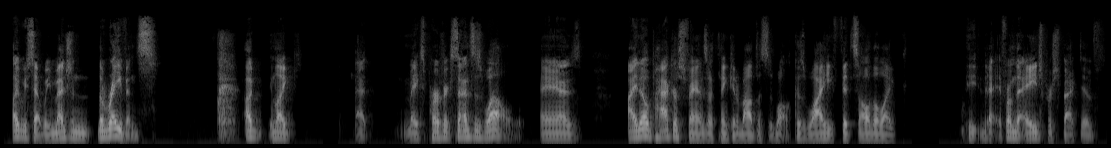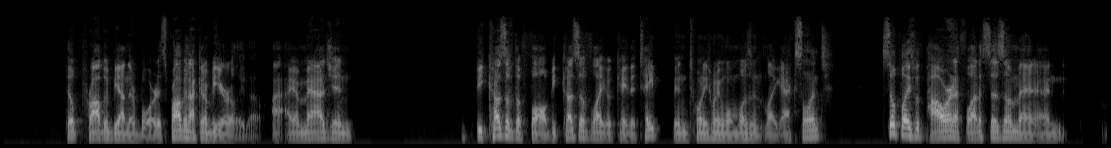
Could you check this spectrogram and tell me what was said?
Like we said, we mentioned the Ravens. Uh, like that makes perfect sense as well. And I know Packers fans are thinking about this as well because why he fits all the like he, from the age perspective, he'll probably be on their board. It's probably not going to be early though. I, I imagine because of the fall, because of like okay, the tape in 2021 wasn't like excellent. Still plays with power and athleticism and, and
